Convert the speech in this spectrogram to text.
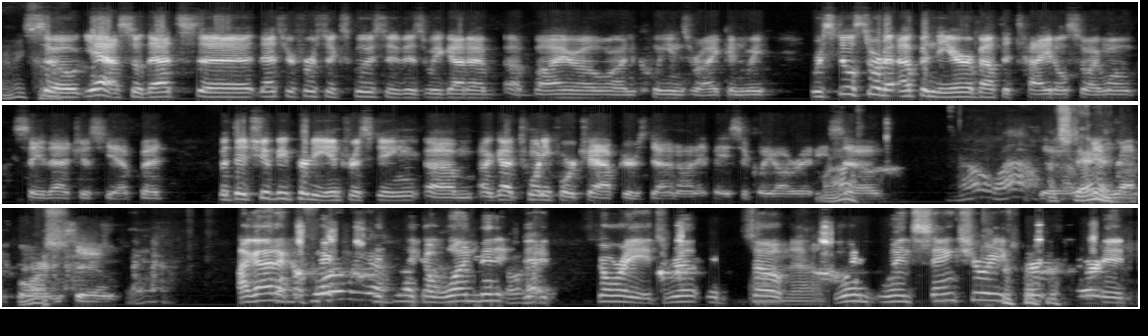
cool. so yeah, so that's uh, that's your first exclusive. Is we got a, a bio on Queensryche, and we we're still sort of up in the air about the title, so I won't say that just yet. But but that should be pretty interesting. Um, I got 24 chapters done on it basically already. Wow. So Oh wow. so it's Outstanding. in rough form. Nice. So Yeah. I got a Well, quick, before we, uh, it's like a one minute Go story. It's real. It, so Oh, no. when when Sanctuary first started,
